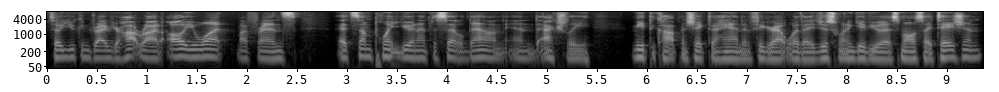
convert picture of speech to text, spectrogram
So you can drive your hot rod all you want my friends. At some point you're gonna have to settle down and actually meet the cop and shake their hand and figure out whether they just want to give you a small citation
